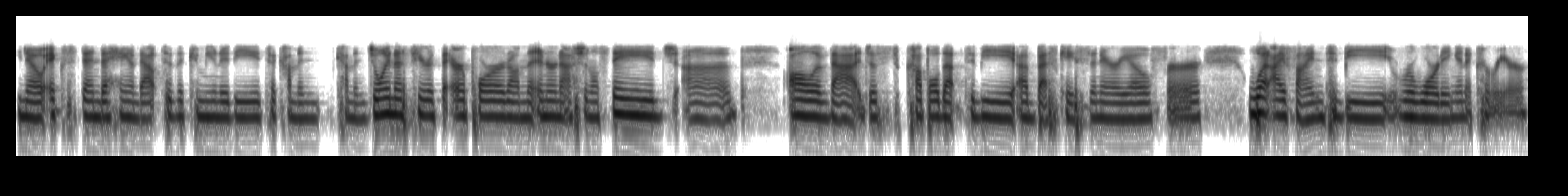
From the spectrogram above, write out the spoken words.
you know, extend a hand out to the community to come and come and join us here at the airport on the international stage. Uh, all of that just coupled up to be a best case scenario for what I find to be rewarding in a career.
